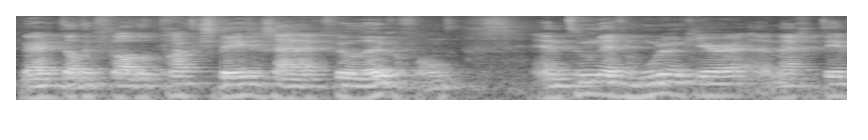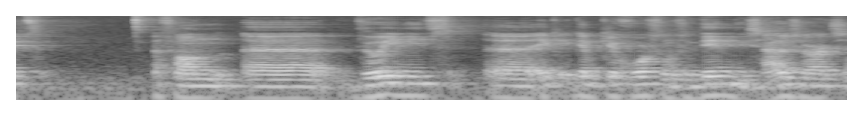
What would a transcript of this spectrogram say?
Merkte dat ik vooral dat praktisch bezig zijn eigenlijk veel leuker vond. En toen heeft mijn moeder een keer uh, mij getipt van wil je niet, ik, ik heb een keer gehoord van een vriendin, die is huisarts.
